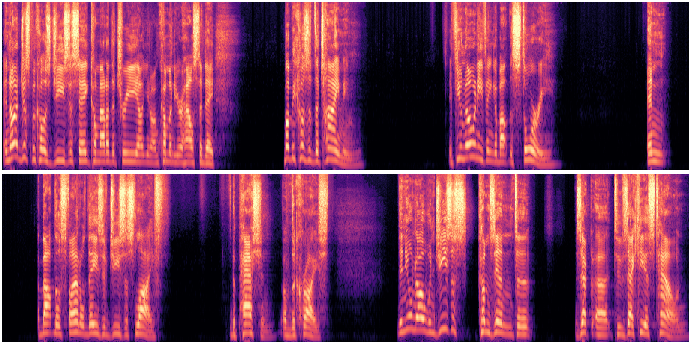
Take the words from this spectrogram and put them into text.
And not just because Jesus said, Come out of the tree, uh, you know, I'm coming to your house today, but because of the timing. If you know anything about the story and about those final days of Jesus' life, the passion of the Christ, then you'll know when Jesus comes into Zac- uh, to Zacchaeus' town,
